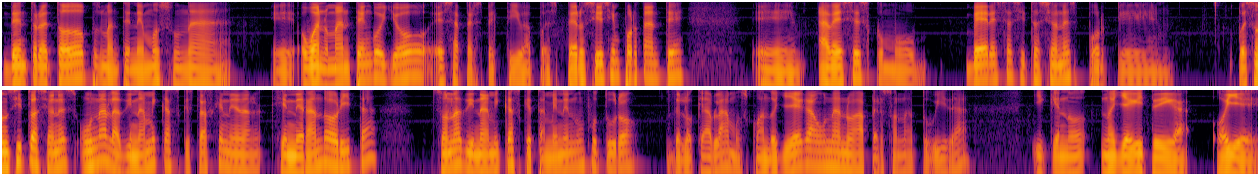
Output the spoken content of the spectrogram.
dentro de todo pues mantenemos una, eh, o bueno, mantengo yo esa perspectiva pues, pero sí es importante eh, a veces como ver esas situaciones porque pues son situaciones, una, las dinámicas que estás generando ahorita son las dinámicas que también en un futuro, de lo que hablamos, cuando llega una nueva persona a tu vida y que no, no llegue y te diga, oye,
